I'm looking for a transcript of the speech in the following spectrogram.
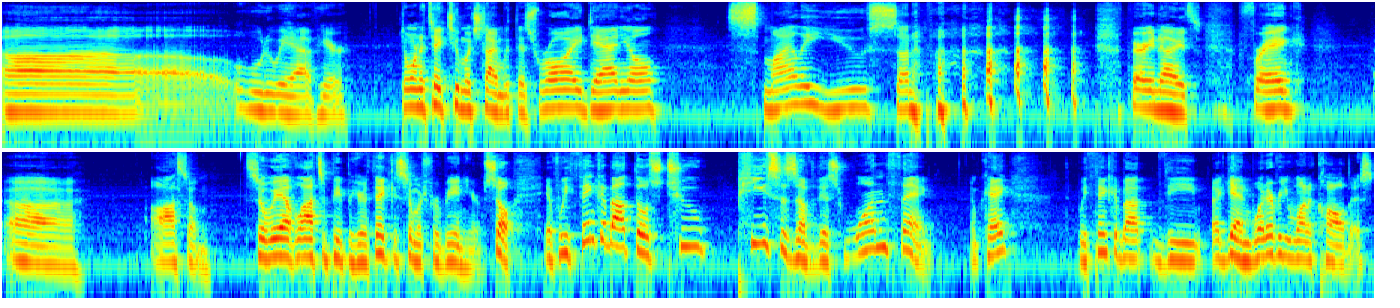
Uh, who do we have here? Don't want to take too much time with this. Roy, Daniel, Smiley, you son of a. Very nice. Frank, uh, awesome. So we have lots of people here. Thank you so much for being here. So if we think about those two pieces of this one thing, okay, we think about the, again, whatever you want to call this.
